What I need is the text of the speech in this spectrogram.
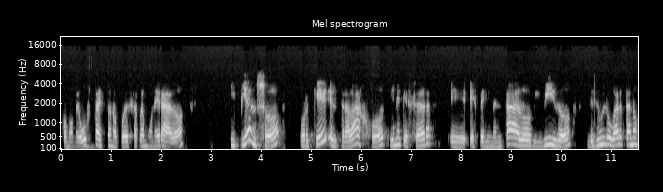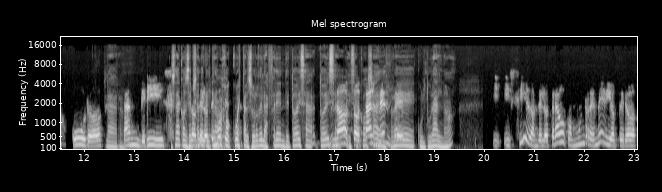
como me gusta esto no puede ser remunerado y pienso por qué el trabajo tiene que ser eh, experimentado, vivido desde un lugar tan oscuro, tan gris. Esa concepción de que el trabajo cuesta el sur de la frente, toda esa, toda esa, no, totalmente. cosa es re cultural, ¿no? Y, y sí, donde lo trago como un remedio, pero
